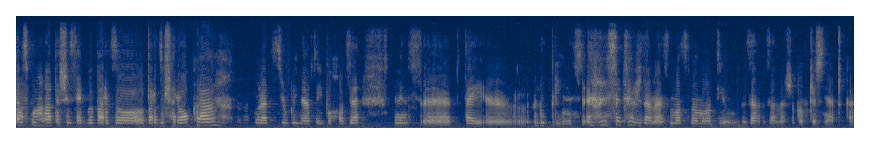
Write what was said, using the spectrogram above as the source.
Ta wspólnota też jest jakby bardzo, bardzo szeroka, akurat z Lublina tutaj pochodzę, więc e, tutaj e, Lublin się, się też za nas mocno modlił, za, za naszego wcześniaczka.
